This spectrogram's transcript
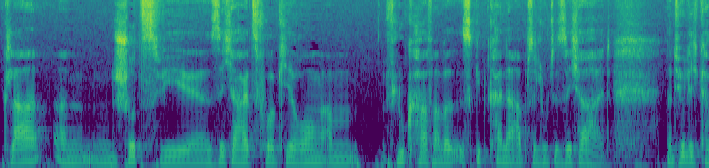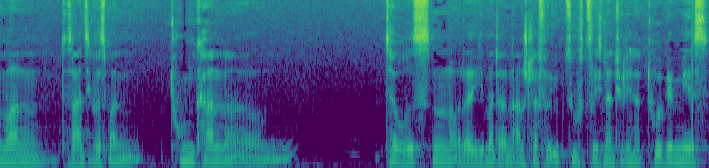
klar einen Schutz wie Sicherheitsvorkehrungen am Flughafen, aber es gibt keine absolute Sicherheit. Natürlich kann man, das Einzige, was man tun kann, ähm, Terroristen oder jemand, der einen Anschlag verübt, sucht sich natürlich naturgemäß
